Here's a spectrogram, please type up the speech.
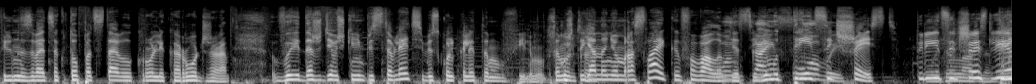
Фильм называется «Кто подставил кролика Роджера». Вы даже, девочки, не представляете себе, сколько лет этому фильму. Потому Сколько? что я на нем росла и кайфовала Он в детстве. Ему кайфовый. 36. 36 ладно. лет?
